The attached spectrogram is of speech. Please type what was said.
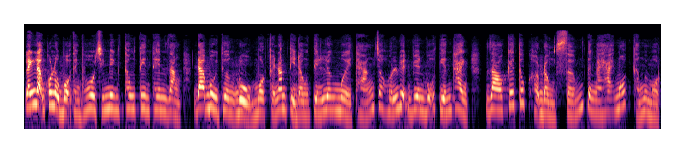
Lãnh đạo câu lạc bộ Thành phố Hồ Chí Minh thông tin thêm rằng đã bồi thường đủ 1,5 tỷ đồng tiền lương 10 tháng cho huấn luyện viên Vũ Tiến Thành do kết thúc hợp đồng sớm từ ngày 21 tháng 11.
